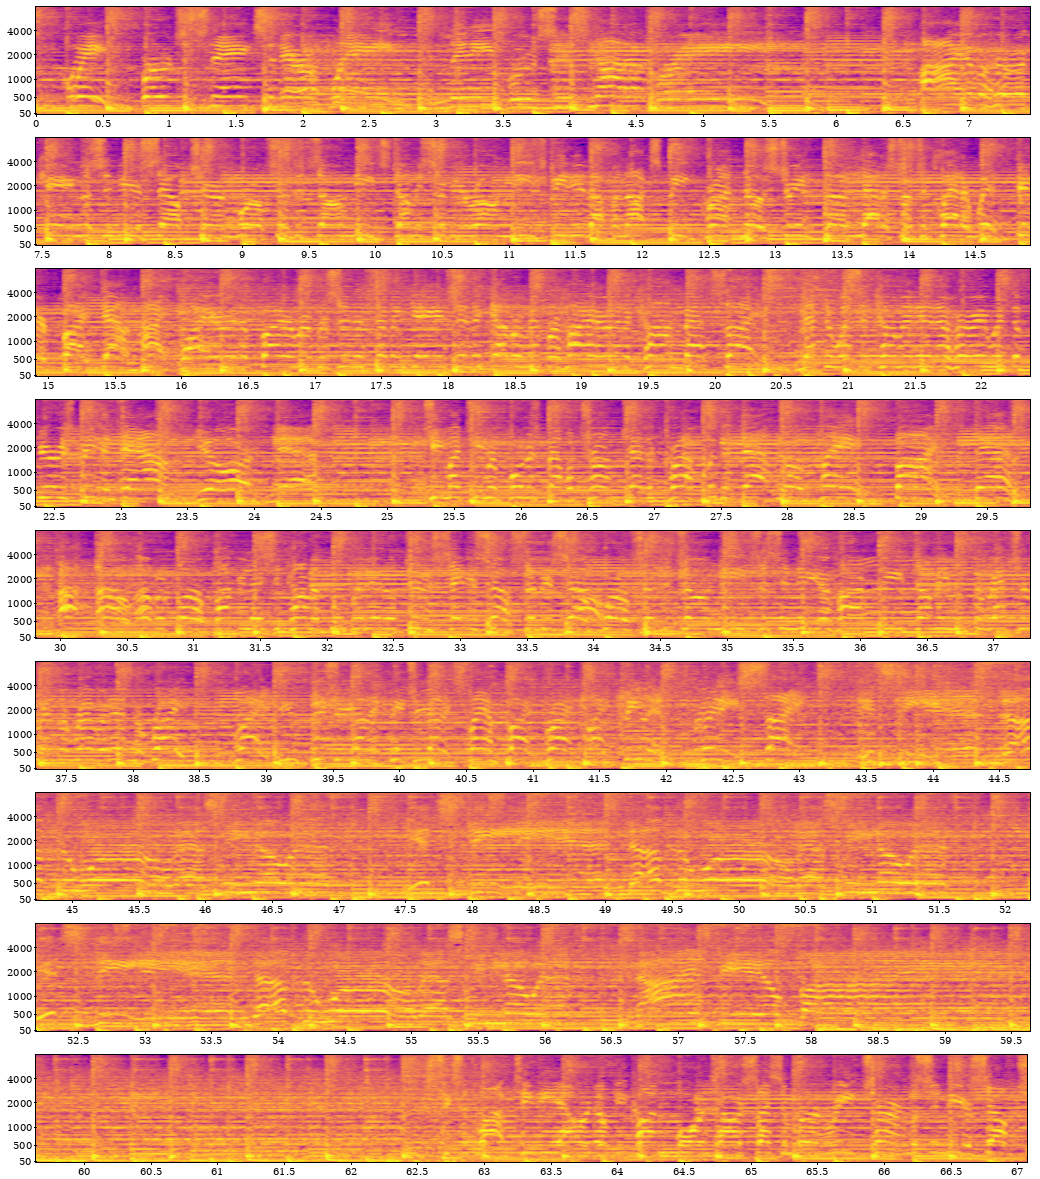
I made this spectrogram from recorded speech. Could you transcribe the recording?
birds and airplane. And Lenny Bruce is not afraid. I have a hurricane. Listen to yourself. Churn world serves its own needs. Dummy serve your own needs. Feed it up and knock speak grunt. No strength. The ladder starts to clatter with fear. Fight down. High wire and a fire represented seven games in a government for hire and a combat site. Left to us and coming in a hurry with the furies breathing down your neck. Team my team reporters baffle Trump, tether crop. Look at that, yourself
